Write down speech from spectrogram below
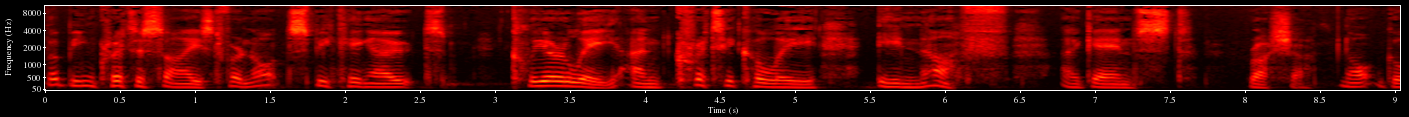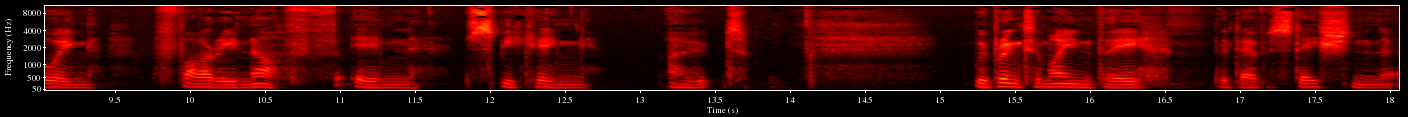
but being criticised for not speaking out clearly and critically enough against Russia, not going far enough in speaking out. We bring to mind the the devastation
